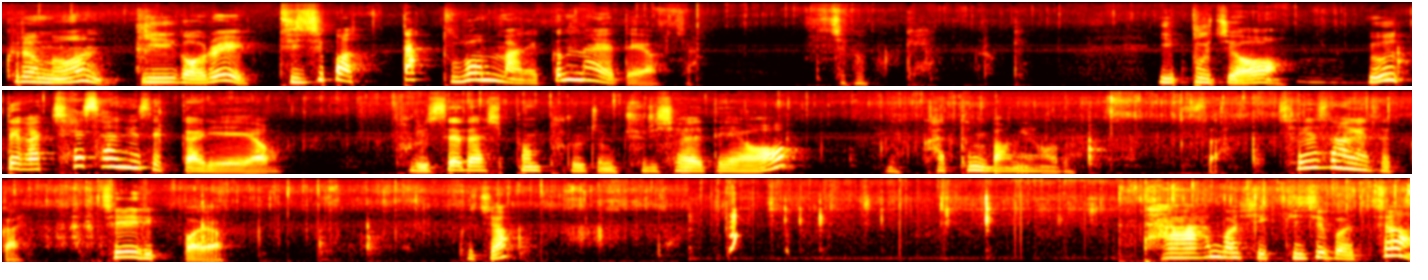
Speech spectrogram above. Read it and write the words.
그러면 이거를 뒤집어 딱 두 번 만에 끝나야 돼요. 자, 뒤집어 볼게요. 이렇게. 이쁘죠? 요때가 최상의 색깔이에요. 불이 세다 싶으면 불을 좀 줄이셔야 돼요. 네, 같은 방향으로. 자, 최상의 색깔. 제일 이뻐요. 그죠? 다 한 번씩 뒤집었죠?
